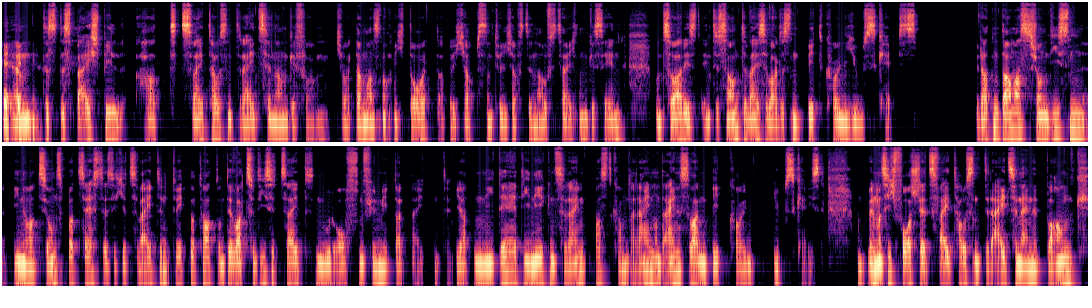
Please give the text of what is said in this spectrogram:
ähm, das, das Beispiel hat 2013 angefangen. Ich war damals noch nicht dort, aber ich habe es natürlich aus den Aufzeichnungen gesehen. Und zwar ist interessanterweise war das ein Bitcoin-Use-Case. Wir hatten damals schon diesen Innovationsprozess, der sich jetzt weiterentwickelt hat und der war zu dieser Zeit nur offen für Mitarbeitende. Wir hatten eine Idee, die nirgends reinpasst, kam da rein und eines war ein Bitcoin Use Case. Und wenn man sich vorstellt, 2013 eine Bank,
